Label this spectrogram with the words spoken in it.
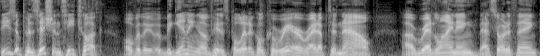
These are positions he took over the beginning of his political career, right up to now. Uh, redlining, that sort of thing.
